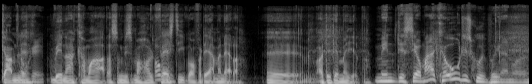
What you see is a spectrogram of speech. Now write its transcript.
gamle Okay. venner kammerater, som ligesom har holdt Okay. fast i, hvorfor det er, man er der. Øh, og det er det, man hjælper. Men det ser jo meget kaotisk ud på en eller anden måde.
